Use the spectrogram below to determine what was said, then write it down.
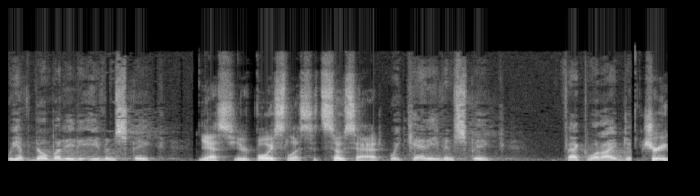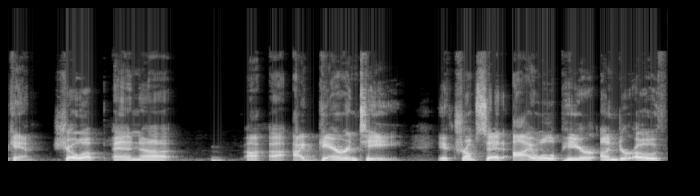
We have nobody to even speak. Yes, you're voiceless. It's so sad. We can't even speak. In fact, what I do Sure, you can. Show up and uh, I, I guarantee if Trump said, I will appear under oath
